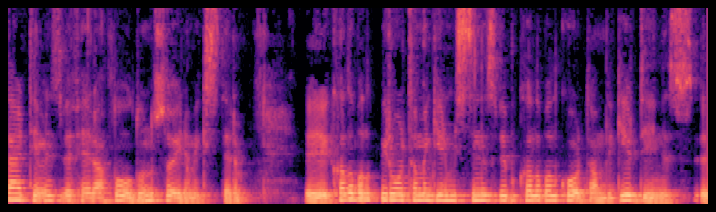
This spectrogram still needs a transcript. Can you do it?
Tertemiz ve ferahlı olduğunu söylemek isterim. E, kalabalık bir ortama girmişsiniz ve bu kalabalık ortamda girdiğiniz e,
